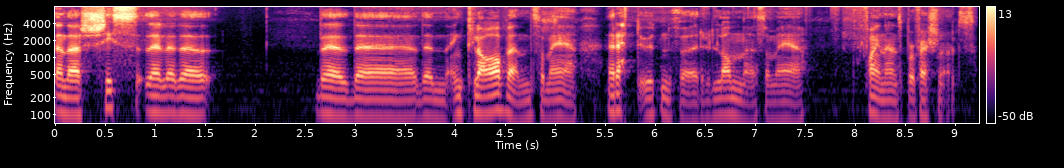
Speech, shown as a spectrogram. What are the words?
Den der skiss... Eller det, det, den enklaven som er rett utenfor landet, som er finance professionals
